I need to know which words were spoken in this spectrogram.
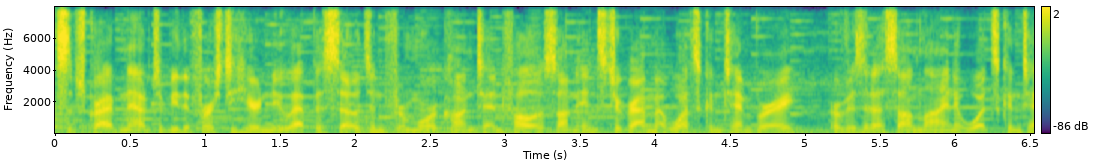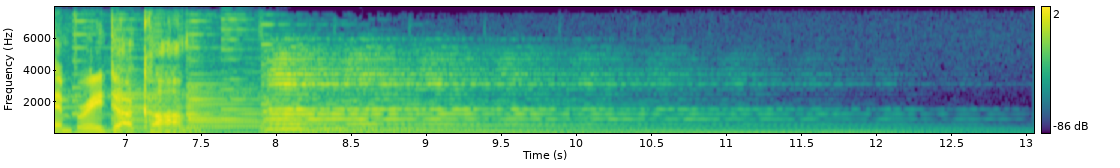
Subscribe now to be the first to hear new episodes, and for more content, follow us on Instagram at What's Contemporary or visit us online at what'scontemporary.com.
